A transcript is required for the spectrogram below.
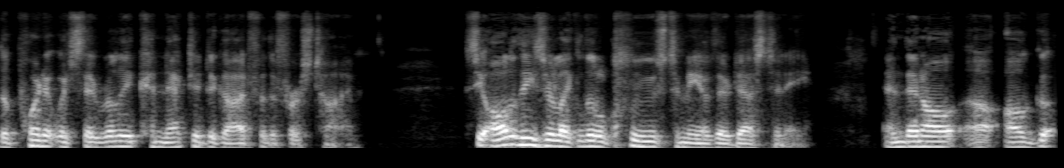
the point at which they really connected to god for the first time see all of these are like little clues to me of their destiny and then i'll i'll go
